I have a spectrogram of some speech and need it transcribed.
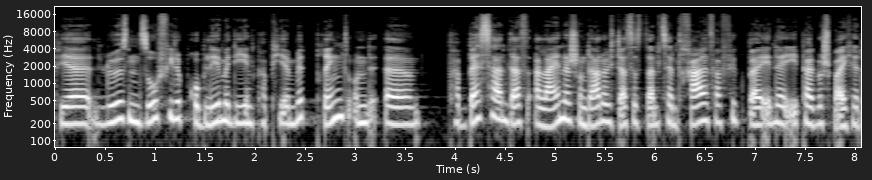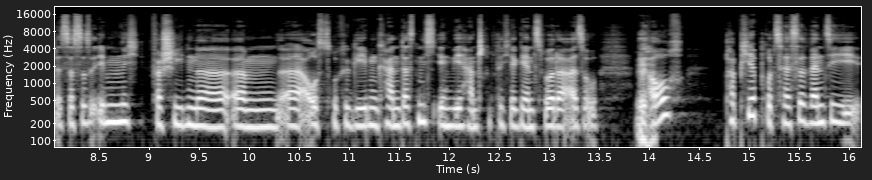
wir lösen so viele Probleme, die ein Papier mitbringt und äh, verbessern das alleine schon dadurch, dass es dann zentral verfügbar in der EPA gespeichert ist, dass es eben nicht verschiedene ähm, äh, Ausdrücke geben kann, dass nicht irgendwie handschriftlich ergänzt würde. Also ja. auch Papierprozesse, wenn sie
